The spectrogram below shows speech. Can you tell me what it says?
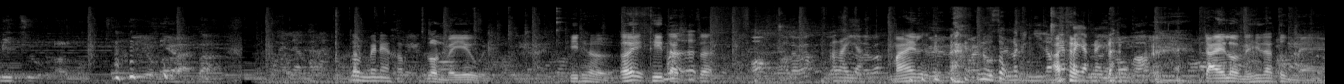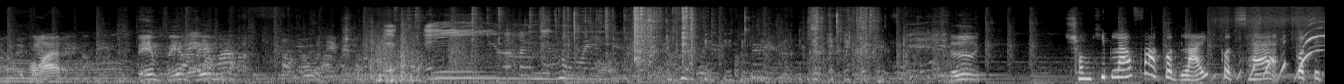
Me too หล่นไปไหนครับ หล่นไปอยู่ที่เธอ เอ้ย ที่จะจะอะไรอะ ไม่ หนูส่งกันอย่างนี้แล้วแม่ไปยังไงอะใจหล่นไปที่ตาตุ่มแล้ว เพราะว่า เอ้ยแล้วนางยิ้มทำไมเออชมคลิปแล้วฝากกดไลค์ กดแชร์ กดติด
